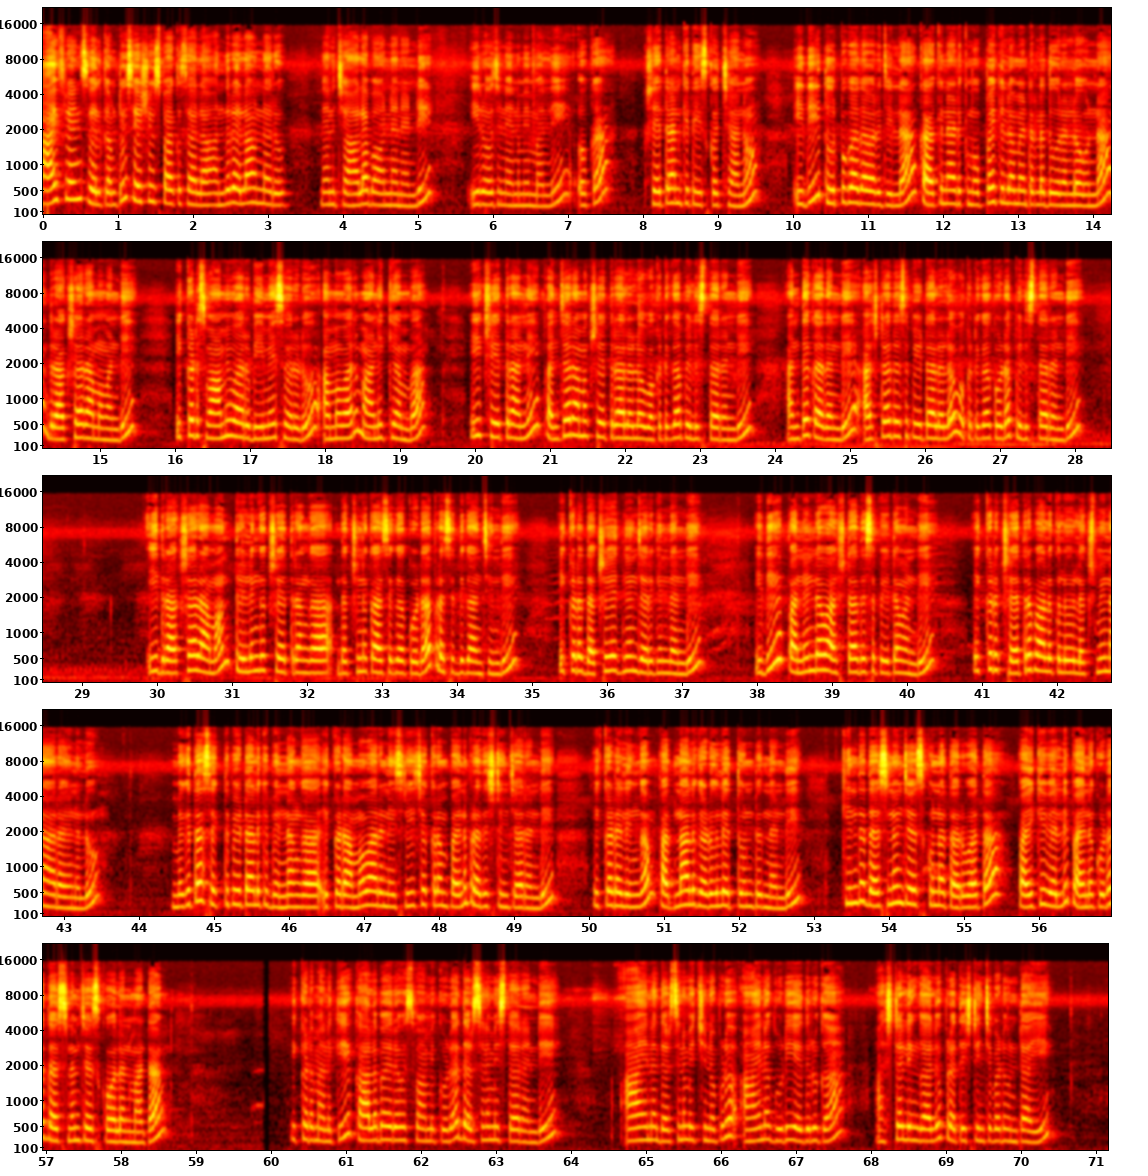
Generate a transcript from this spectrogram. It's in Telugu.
Hi friends welcome to Seshu's పాకశాల. అందరూ ఎలా ఉన్నారు? నేను చాలా బాగున్నానండి. ఈరోజు నేను మిమ్మల్ని ఒక క్షేత్రానికి తీసుకొచ్చాను. ఇది తూర్పుగోదావరి జిల్లా కాకినాడకి ముప్పై కిలోమీటర్ల దూరంలో ఉన్న ద్రాక్షారామం అండి. ఇక్కడ స్వామివారు భీమేశ్వరుడు అమ్మవారు మాణిక్యాంబ. ఈ క్షేత్రాన్ని పంచారామ క్షేత్రాలలో ఒకటిగా పిలుస్తారండి. అంతేకాదండి అష్టాదశ పీఠాలలో ఒకటిగా కూడా పిలుస్తారండి. ఈ ద్రాక్షారామం త్రిలింగ క్షేత్రంగా దక్షిణ కాశీగా కూడా ప్రసిద్ధిగాంచింది. ఇక్కడ దక్షయజ్ఞం జరిగిందండి. ఇది పన్నెండవ అష్టాదశ పీఠం అండి. ఇక్కడ క్షేత్రపాలకులు లక్ష్మీనారాయణులు. మిగతా శక్తిపీఠాలకి భిన్నంగా ఇక్కడ అమ్మవారిని శ్రీచక్రం పైన ప్రతిష్ఠించారండి. ఇక్కడ లింగం పద్నాలుగు అడుగులు ఎత్తు ఉంటుందండి. కింద దర్శనం చేసుకున్న తర్వాత పైకి వెళ్ళి పైన కూడా దర్శనం చేసుకోవాలన్నమాట. ఇక్కడ మనకి కాలభైరవ స్వామి కూడా దర్శనమిస్తారండి. ఆయన దర్శనం ఇచ్చినప్పుడు ఆయన గుడి ఎదురుగా అష్టలింగాలు ప్రతిష్ఠించబడి ఉంటాయి.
